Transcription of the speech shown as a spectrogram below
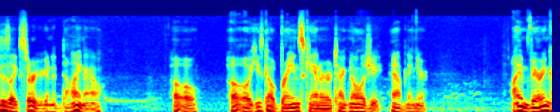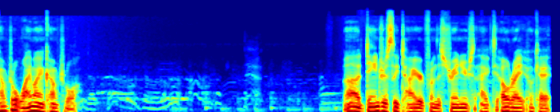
This is like, sir, you're gonna die now. Uh oh. Uh oh, he's got brain scanner technology happening here. I am very uncomfortable. Why am I uncomfortable? Uh, dangerously tired from the strenuous act. Oh, right. Okay.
